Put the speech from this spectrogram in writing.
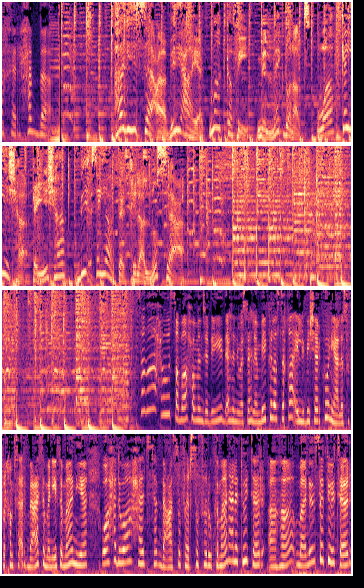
آخر حبة. هذه الساعة برعاية McCafé من ماكدونالدز وكيشها. كيشها بيع سيارتك خلال نص ساعة. الصباح ومن جديد. أهلا وسهلا بكل أصدقائي اللي بيشاركوني على صفر خمسة أربعة ثمانية, واحد, واحد سبعة صفر صفر. وكمان على تويتر. أها ما ننسى تويتر.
